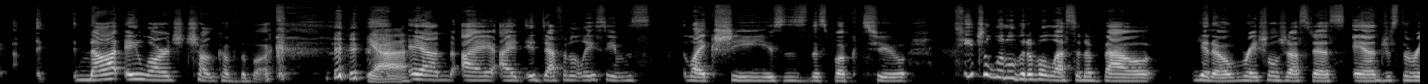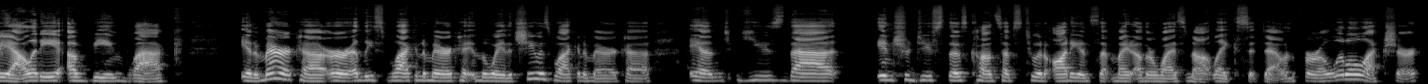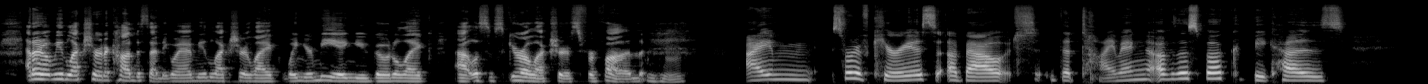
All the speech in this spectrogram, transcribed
not a large chunk of the book. yeah, and I I it definitely seems like she uses this book to teach a little bit of a lesson about you know racial justice and just the reality of being black in America or at least black in America in the way that she was black in America and use that introduce those concepts to an audience that might otherwise not like sit down for a little lecture. And I don't mean lecture in a condescending way. I mean lecture like when you're me and you go to like Atlas Obscura lectures for fun. Mm-hmm. I'm sort of curious about the timing of this book because,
